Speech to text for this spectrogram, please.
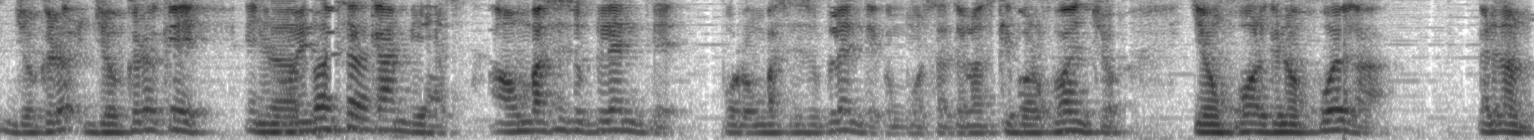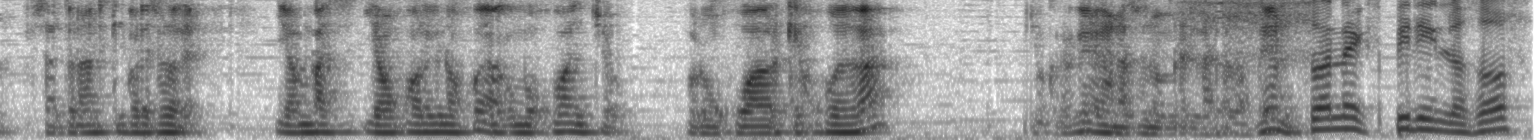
Yo creo, yo creo que en el momento pasa- que cambias a un base suplente por un base suplente como Satoransky por Juancho y a un jugador que no juega, perdón, Satoransky por Schroeder, y a un, base- y a un jugador que no juega como Juancho por un jugador que juega, yo creo que ganas un hombre en la relación. ¿Son expiring los dos?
